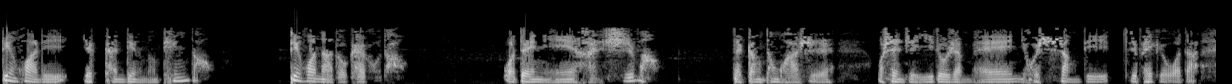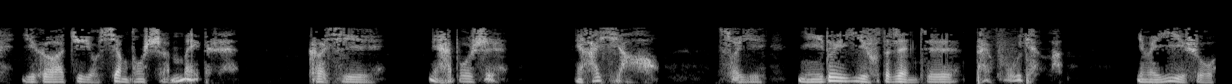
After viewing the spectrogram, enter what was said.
电话里也肯定能听到。电话那头开口道：“我对你很失望，在刚通话时，我甚至一度认为你会是上帝支配给我的一个具有相同审美的人。可惜你还不是，你还小。”所以，你对艺术的认知太肤浅了，因为艺术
